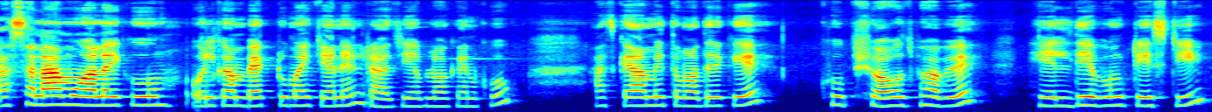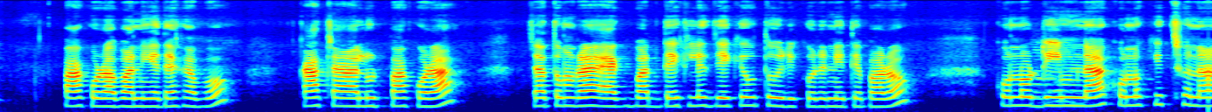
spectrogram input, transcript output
আসসালামু আলাইকুম, welcome back to my channel Razia blog and cook. আজকে আমি তোমাদেরকে খুব সহজভাবে হেলদি এবং টেস্টি পাকোড়া বানিয়ে দেখাবো, কাঁচা আলুর পাকোড়া, যা তোমরা একবার দেখলে যে কেউ তৈরি করে নিতে পারো। কোনো ডিম না, কোনো কিছু না,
